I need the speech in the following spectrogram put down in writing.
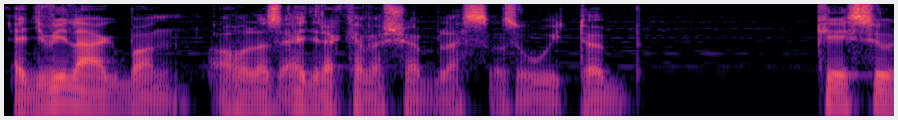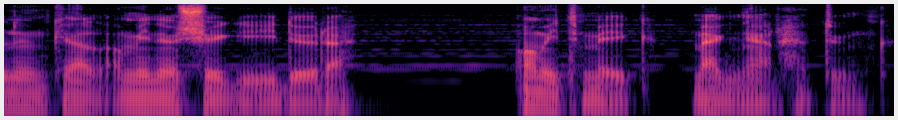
Egy világban, ahol az egyre kevesebb lesz az új több, készülnünk kell a minőségi időre, amit még megnyerhetünk.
